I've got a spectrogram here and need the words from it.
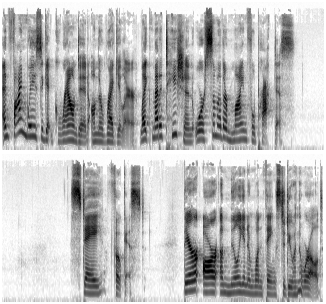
and find ways to get grounded on the regular, like meditation or some other mindful practice. Stay focused. There are a million and one things to do in the world.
